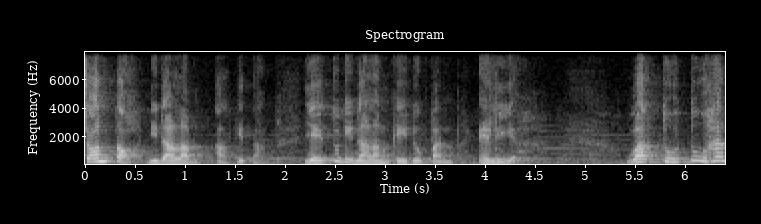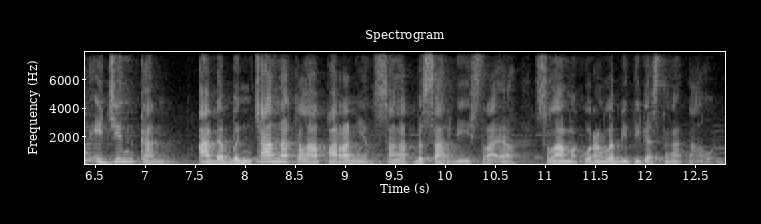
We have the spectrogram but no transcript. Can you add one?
Contoh di dalam Alkitab, yaitu di dalam kehidupan Elia. Waktu Tuhan izinkan ada bencana kelaparan yang sangat besar di Israel selama kurang lebih tiga setengah tahun.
